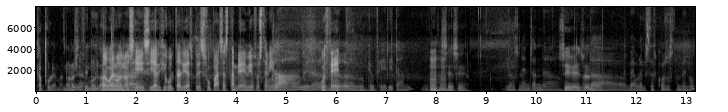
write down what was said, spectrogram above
cap problema. No nos hicimos daño. Però bueno, no, si, si hi ha dificultat i després ho passes també, i dius, hòstia, mira... Clar, mira, Ho he fet. mira el que hem fet i tant. Uh -huh. Sí, sí. I els nens han de, Sí, és han el- de veure aquestes coses també, no?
